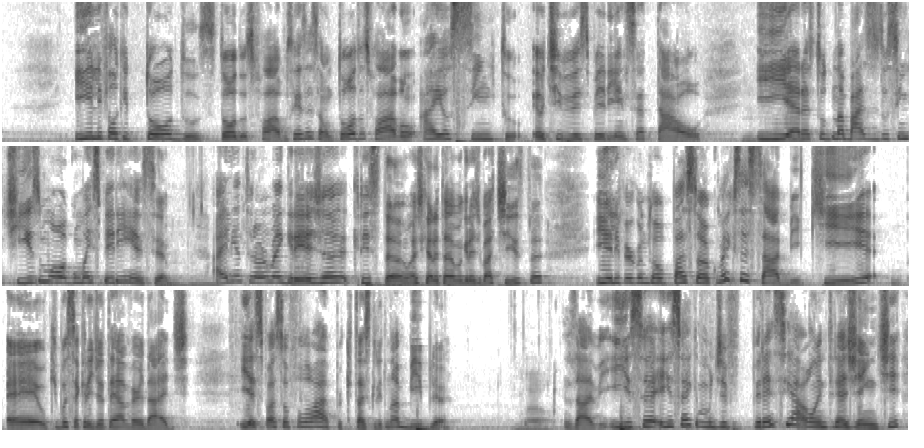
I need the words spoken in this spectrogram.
E ele falou que todos, todos falavam, sem exceção, todos falavam: ah, eu sinto, eu tive uma experiência tal. Uhum. E era tudo na base do cientismo ou alguma experiência. Uhum. Aí ele entrou numa igreja cristã, acho que era até uma igreja batista, e ele perguntou ao pastor: como é que você sabe que é, o que você acredita é a verdade? E esse pastor falou: ah, porque está escrito na Bíblia. Wow. Sabe? E isso é, isso é um diferencial entre a gente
